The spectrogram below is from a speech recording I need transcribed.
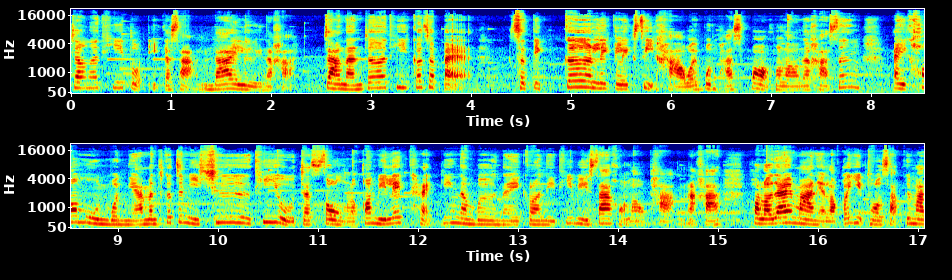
เจ้าหน้าที่ตรวจเอกสารได้เลยนะคะ จากนั้นเจ้าหน้าที่ก็จะแปะ สติกเกอร์เล็กๆ สีขาวไว้บนพาสปอร์ตของเรานะคะ ซึ่งไอข้อมูลบนนี้มันก็จะมีชื่อที่อยู่จะส่ง แล้วก็มีเลข tracking number ในกรณีที่วีซ่าของเราผ่านนะคะ พอเราได้มาเนี่ยเราก็หยิบโทรศัพท์ขึ้นมา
